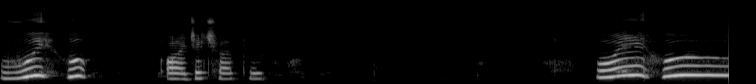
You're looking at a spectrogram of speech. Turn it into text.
Vuy hu ağaca çarpıyorduk. Uyhu. Hıh,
